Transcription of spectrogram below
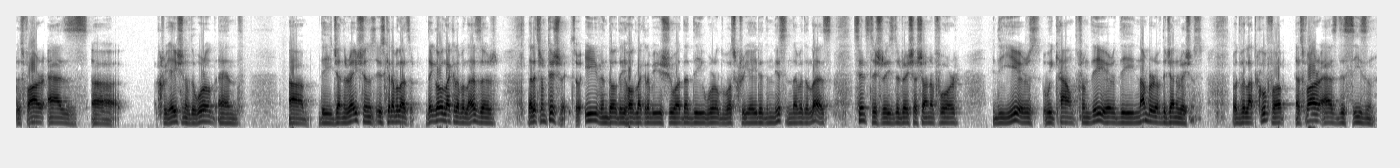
as far as uh, creation of the world and uh, the generations is Rabbi They go like Rabbi Lezer, that it's from Tishrei. So even though they hold like Rabbi Yeshua that the world was created in this, nevertheless, since Tishrei is the Rosh Hashanah for the years we count from there the number of the generations. But Vilat Kufa, as far as the season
